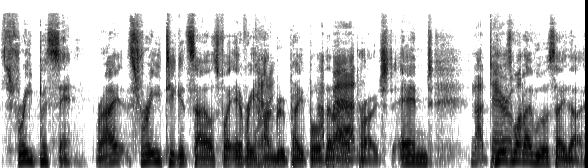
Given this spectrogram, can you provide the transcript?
3%, right? Three ticket sales for every 100 people Not that I approached. And Not here's what. I will say though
